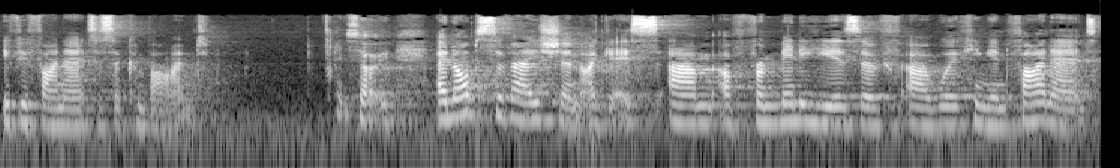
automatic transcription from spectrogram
if your finances are combined. So, an observation, I guess, um, of, from many years of uh, working in finance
